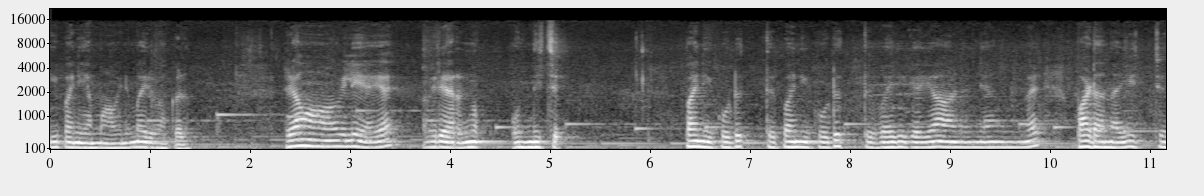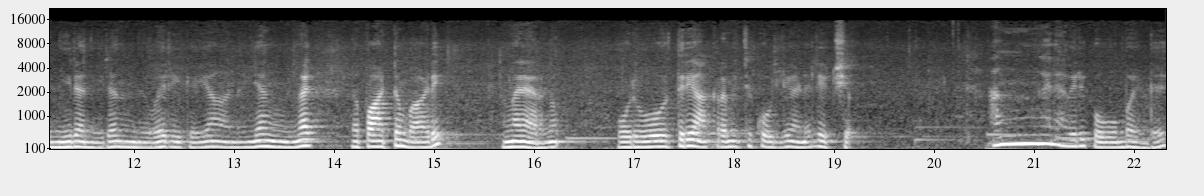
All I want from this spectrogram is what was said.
ഈ പനിയമ്മാവനും മരുമക്കളും. രാവിലെയായാൽ അവരിറങ്ങും ഒന്നിച്ച്. പനി കൊടുത്ത് പനി കൊടുത്ത് വരികയാണ് ഞങ്ങൾ. പട നയിച്ച് നിര നിരന്ന് വരികയാണ് ഞങ്ങൾ. പാട്ടും പാടി അങ്ങനെ ഇറങ്ങും. ഓരോരുത്തരെ ആക്രമിച്ച് കൊല്ലുകയാണ് ലക്ഷ്യം. അങ്ങനെ അവർ പോകുമ്പോഴുണ്ട്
